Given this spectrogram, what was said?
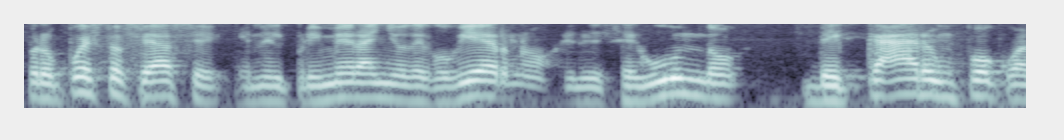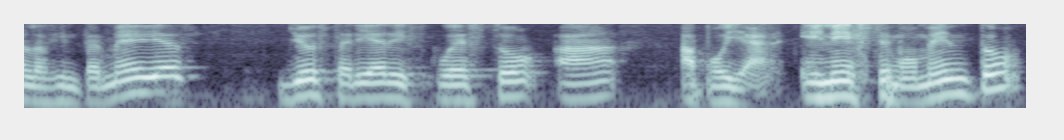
propuesta se hace en el primer año de gobierno, en el segundo, de cara un poco a las intermedias, yo estaría dispuesto a apoyar. En este momento,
